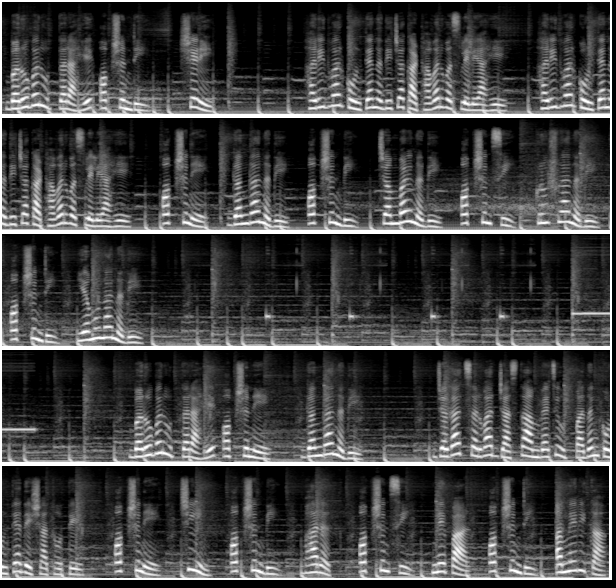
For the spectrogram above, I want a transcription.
बरोबर उत्तर आहे ऑप्शन डी शेळी हरिद्वार कोणत्या नदीच्या काठावर वसलेले आहे? हरिद्वार कोणत्या नदीच्या काठावर वसलेले आहे? ऑप्शन ए गंगा नदी. ऑप्शन बी चंबळ नदी. ऑप्शन सी कृष्णा नदी. ऑप्शन डी यमुना नदी. बरोबर उत्तर आहे ऑप्शन ए गंगा नदी. जगात सर्वात जास्त आंब्याचे उत्पादन कोणत्या देशात होते? ऑप्शन ए चीन. Option B Bharat. Option C Nepal. Option D America.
